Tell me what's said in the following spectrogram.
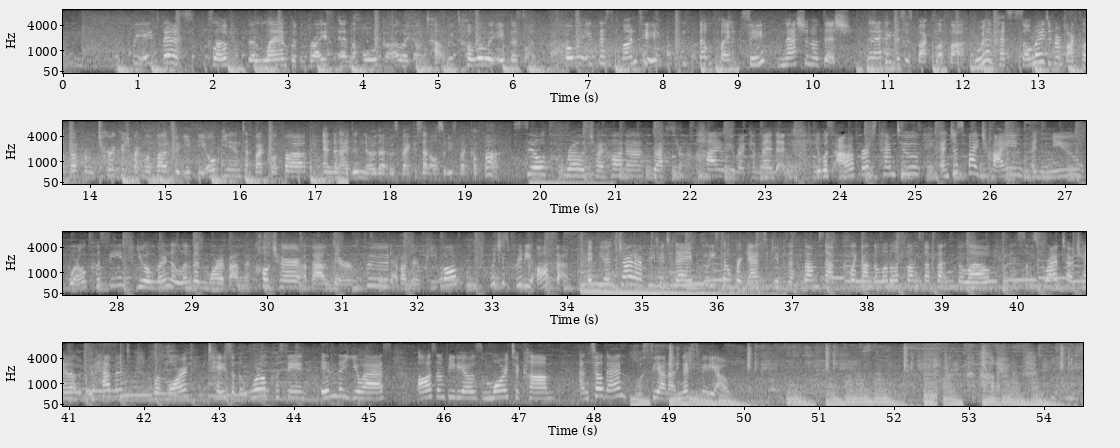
We ate this! Plov, the lamb with rice and the whole garlic on top. We totally ate this one. But we ate this manti dumpling. See? National dish. And I think this is baklava. We have had so many different baklava from Turkish baklava to Ethiopian baklava. And then I didn't know that Uzbekistan also eats baklava. Silk Road Choyhona restaurant. Highly recommended. It was our first time too. And just by trying a new world cuisine, you'll learn a little bit more about the culture, about their food, about their people, which is pretty awesome. If you enjoyed our video today, please don't forget to give us a thumbs up, click on the little thumbs up button below and subscribe to our channel if you haven't for more taste of the world cuisine in the US. Awesome videos, more to come. Until then, we'll see you on our next video.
